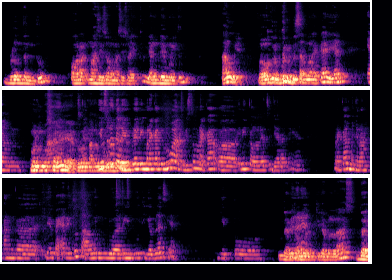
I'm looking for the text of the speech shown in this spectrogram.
belum tentu orang mahasiswa-mahasiswa itu yang demo itu tahu ya bahwa guru-guru besar mereka yang yang merumuskannya ya, turun tangan Justru dari dari mereka duluan, habis itu mereka eh, ini kalau lihat sejarahnya ya, mereka menyerahkan ke DPR itu tahun 2013 ya, gitu. dari Sebenarnya- tahun 2013 dan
